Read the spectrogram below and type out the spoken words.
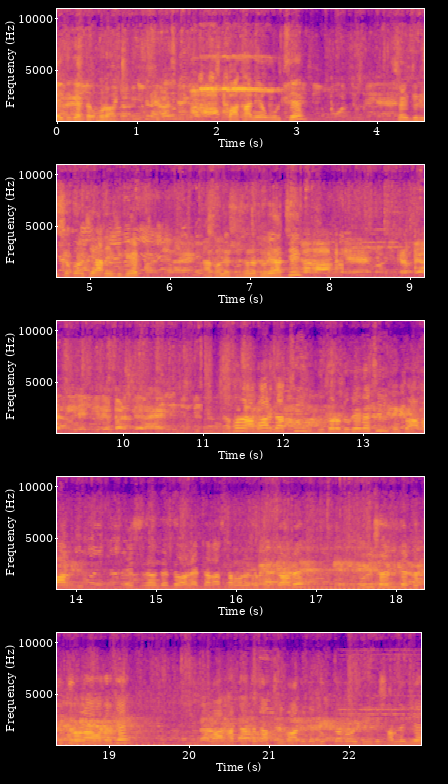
এইদিকে একটা ঘোড়া। পাখা নিয়ে উড়ছে। সেই দৃশ্য করেছে আর এই গেট এখন স্টেশনে ঢুকে যাচ্ছি। এখন আবার যাচ্ছি, ভিতরে ঢুকে গেছি, কিন্তু আবার স্টেশন যেতে অনেকটা রাস্তা মনে হচ্ছে ঘুরতে হবে। পুলিশ ওই দিকে ঢুকতে দিল না আমাদেরকে। আবার হাঁটতে হাঁটতে যাচ্ছি, বা দিকে ঢুকতে হবে, ওই দিকে সামনে গিয়ে।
